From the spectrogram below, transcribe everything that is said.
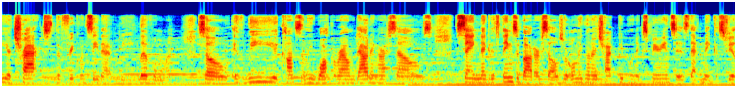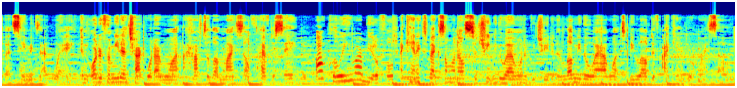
We attract the frequency that we live on. So if we constantly walk around doubting ourselves, saying negative things about ourselves, we're only going to attract people and experiences that make us feel that same exact way. In order for me to attract what I want, I have to love myself. I have to say, wow, Chloe, you are beautiful. I can't expect someone else to treat me the way I want to be treated and love me the way I want to be loved if I can't do it myself.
